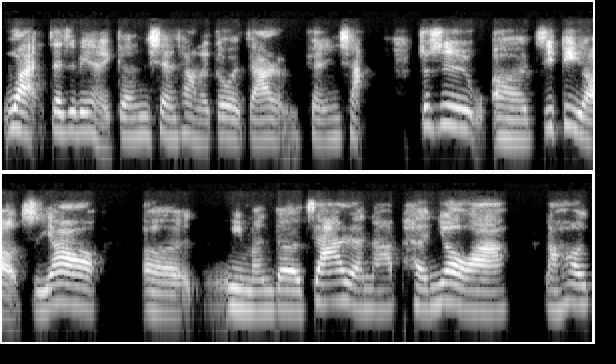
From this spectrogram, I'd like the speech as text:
外，在这边也跟线上的各位家人分享，就是呃基地哦，只要呃你们的家人啊、朋友啊，然后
